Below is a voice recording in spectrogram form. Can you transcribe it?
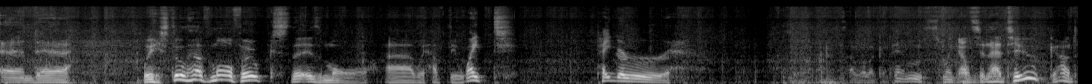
And uh, we still have more, folks. There is more. Uh, we have the white tiger. Let's have a look at him. Something else in there too. God.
